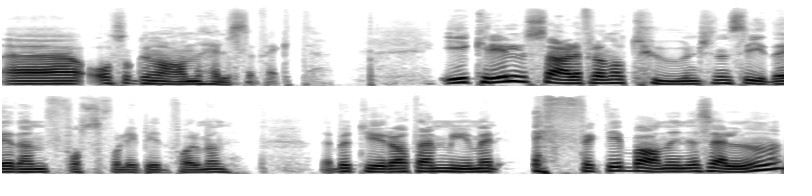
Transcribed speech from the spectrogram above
Eh, og så kunne ha en helseeffekt. I krill så er det fra naturens side i den fosfolipidformen. Det betyr at det er mye mer effektiv bane inn i cellene,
